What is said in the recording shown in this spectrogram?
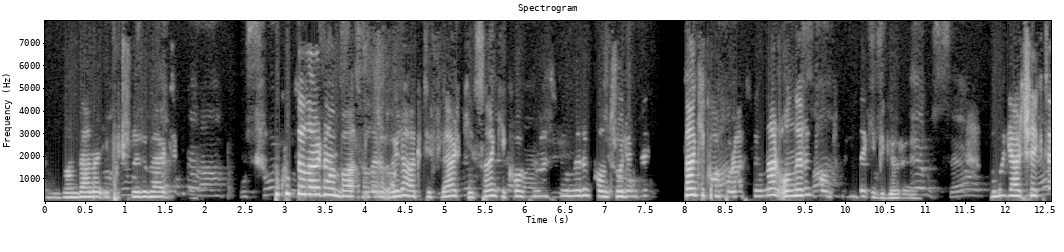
Bandana ipuçları verdi. Bu kuklalardan bazıları öyle aktifler ki sanki korporasyonların kontrolünde, sanki korporasyonlar onların kontrolünde gibi görünüyor. Ama gerçekte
